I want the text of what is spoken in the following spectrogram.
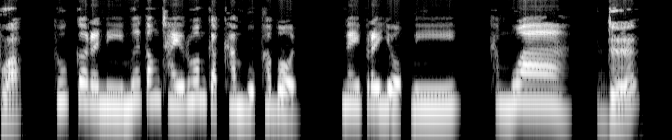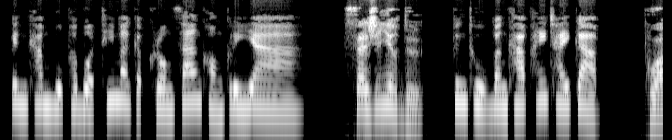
quoi ทุกกรณีเมื่อต้องใช้ร่วมกับคำบุพบท ในประโยคนี้คำว่า de เป็นคำบุพบทที่มากับโครงสร้างของกริยา s'agir de จึงถูกบังคับให้ใช้กับ quoi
